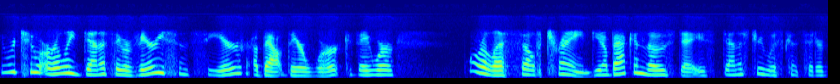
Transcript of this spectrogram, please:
they were two early dentists. They were very sincere about their work. They were more or less self-trained. You know, back in those days, dentistry was considered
